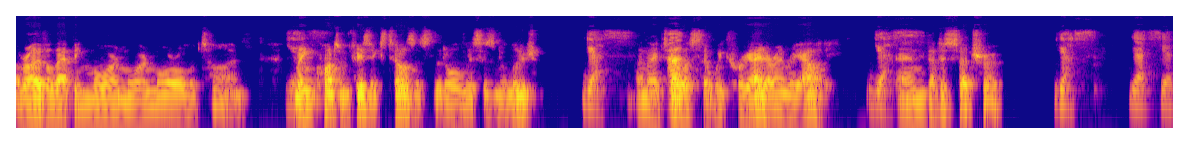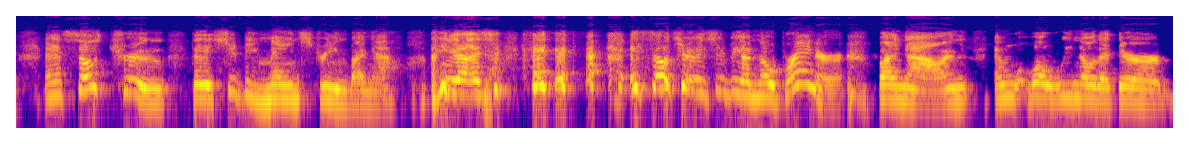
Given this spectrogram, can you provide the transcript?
are overlapping more and more and more all the time. Yes. I mean, quantum physics tells us that all this is an illusion. Yes. And they tell uh, us that we create our own reality. Yes. And that is so true. Yes. Yes, yes. And it's so true that it should be mainstream by now. you know, it's, yeah. it's so true. It should be a no-brainer by now. And and well, we know that there are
